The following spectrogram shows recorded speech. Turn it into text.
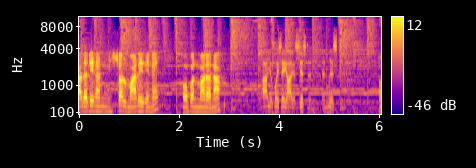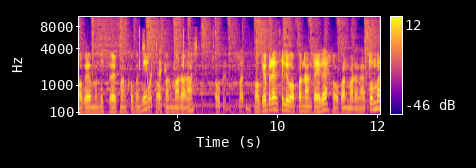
ಆಲ್ರೆಡಿ ನಾನು ಇನ್ಸ್ಟಾಲ್ ಮಾಡಿದ್ದೀನಿ ಓಪನ್ ಮಾಡೋಣ Aya voice AI assistant. And list. Okay ಮುಂದಕ್ಕೆ ಸ್ವೈಪ್ ಮಾಡ್ಕೊಬಂದು ಓಪನ್ ಮಾಡೋಣ Open. Button. ಓಕೆ ಫ್ರೆಂಡ್ಸ್ ಇಲ್ಲಿ ಓಪನ್ ಅಂತ ಇದೆ ಓಪನ್ ಮಾಡೋಣ ತುಂಬ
